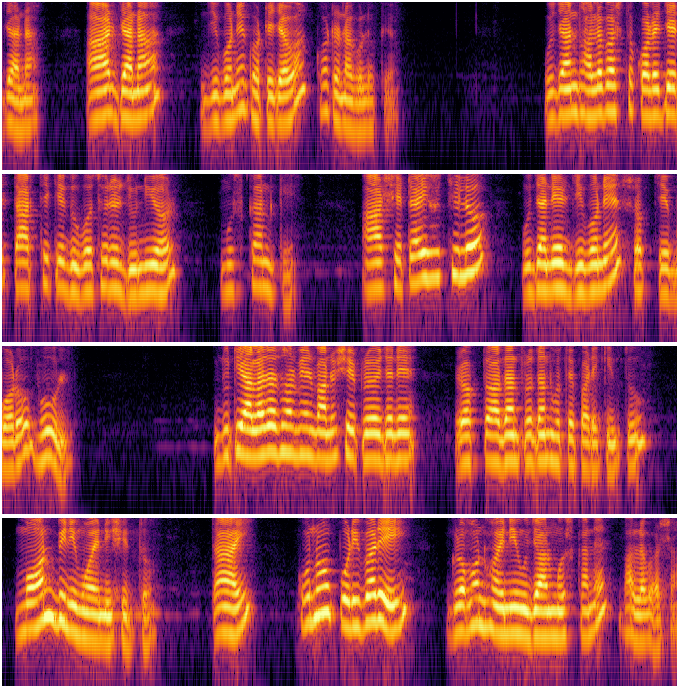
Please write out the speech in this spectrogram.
জানা। আর জানা জীবনে ঘটে যাওয়া ঘটনাগুলোকে। উজান ভালোবাসত কলেজের তার থেকে দু বছরের জুনিয়র মুস্কানকে। আর সেটাই হচ্ছিল উজানের জীবনের সবচেয়ে বড় ভুল। দুটি আলাদা ধর্মের মানুষের প্রয়োজনে রক্ত আদান প্রদান হতে পারে কিন্তু মন বিনিময় নিষিদ্ধ। তাই কোনো পরিবারেই গ্রহণ হয়নি উজান মুস্কানের ভালোবাসা।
